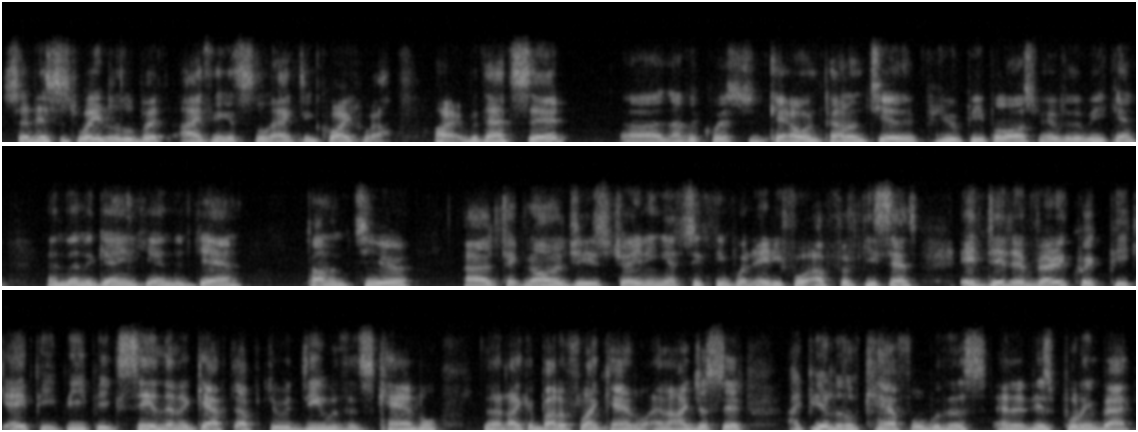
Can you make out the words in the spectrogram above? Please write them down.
So let's just wait a little bit. I think it's still acting quite well. All right. With that said, uh, another question oh, in Palantir, a few people asked me over the weekend, and then again here in the den. Palantir uh, Technologies trading at 16.84, up 50 cents. It did a very quick peak, A peak, B peak, C, and then it gapped up to a D with its candle, uh, like a butterfly candle. And I just said, I'd be a little careful with this, and it is pulling back.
